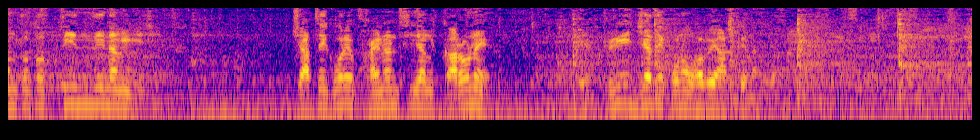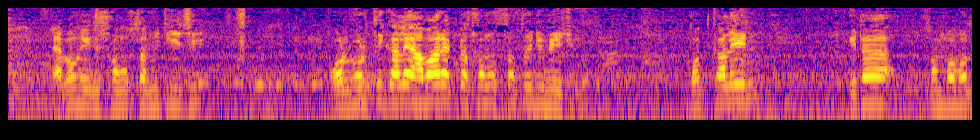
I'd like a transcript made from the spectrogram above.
অন্তত তিন দিন আমি গেছি। যাতে করে ফাইন্যান্সিয়াল কারণে ব্রিজ যাতে কোনোভাবে আটকে না এবং এই সমস্যা মিটিয়েছি, পরবর্তীকালে আবার একটা সমস্যা তৈরি হয়েছিল। তৎকালীন এটা সম্ভবত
